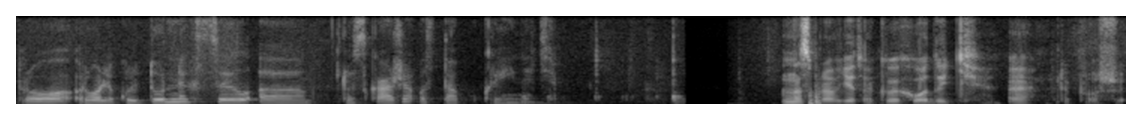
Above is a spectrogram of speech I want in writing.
про роль культурних сил е, розкаже Остап Українець. Насправді так виходить, е, перепрошую.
